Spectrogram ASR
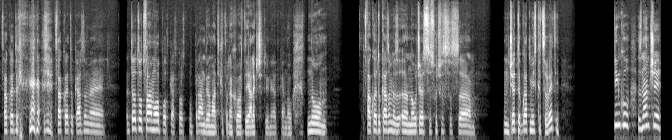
това, което, това, което казвам е... То, то, това е моят подкаст, просто поправям граматиката на хората, Ялекчето и не е така много. Но това, което казвам е, а, много често се случва с а, момчета, когато ми искат съвети. Тинко, знам, че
